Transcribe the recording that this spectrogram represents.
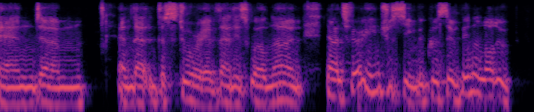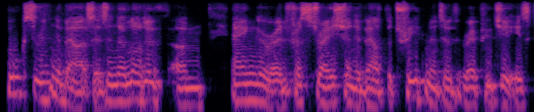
and um, and that the story of that is well known. Now it's very interesting because there have been a lot of books written about it and a lot of um, anger and frustration about the treatment of the refugees.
